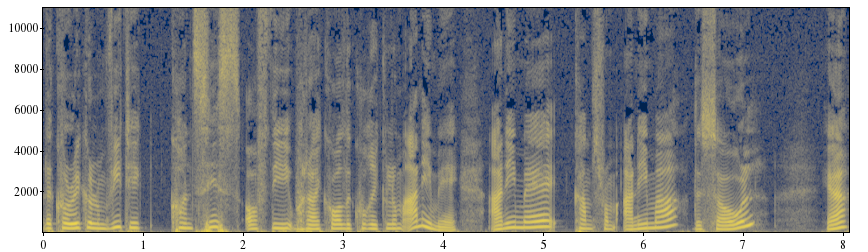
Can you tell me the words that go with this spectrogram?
the curriculum vitae consists of the what I call the curriculum anime. Anime comes from anima, the soul. Yeah,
